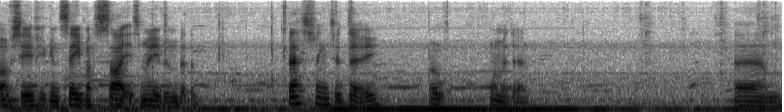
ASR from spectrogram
obviously if you can see my sight is moving, but the best thing to do. Oh, what am I doing? Um,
